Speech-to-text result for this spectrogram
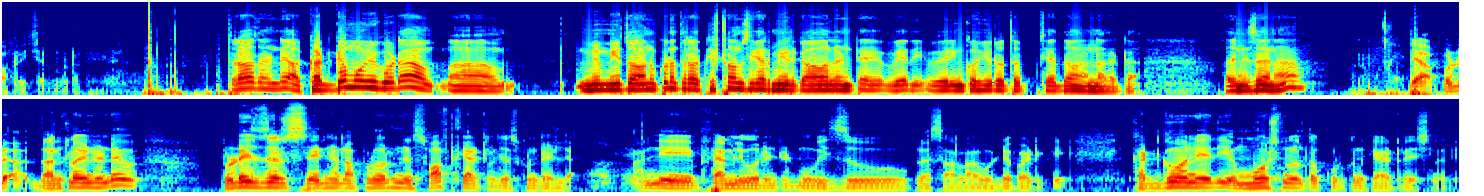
ఆఫర్ ఇచ్చారనమాట అది. తర్వాత అండి ఆ ఖడ్గ మూవీ కూడా మీతో అనుకున్న తర్వాత కృష్ణవంశీ గారు మీరు కావాలంటే వేరే వేరే ఇంకో హీరోతో చేద్దామని అన్నారట. అది నిజమేనా? యా ప్రొడ్యూ దాంట్లో ఏంటంటే ప్రొడ్యూసర్స్ ఏంటంటే అప్పటి వరకు నేను సాఫ్ట్ క్యారెక్టర్ చేసుకుంటూ వెళ్ళా. అన్ని ఫ్యామిలీ ఓరియంటెడ్ మూవీస్ ప్లస్ అలా ఉండేపాటికి ఖడ్గం అనేది ఎమోషనల్తో కూడుకున్న క్యారెక్టర్ చేసిన అది.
